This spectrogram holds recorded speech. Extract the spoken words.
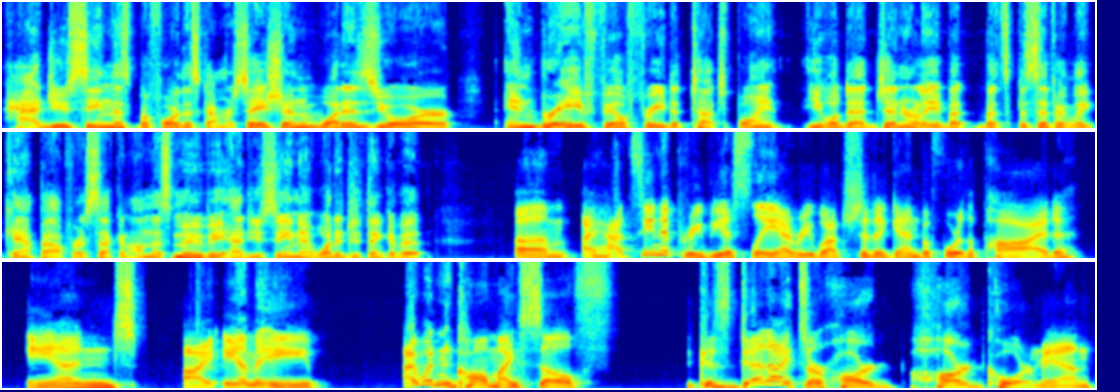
had you seen this before this conversation? What is your in brief? Feel free to touch point Evil Dead generally, but but specifically camp out for a second on this movie. Had you seen it? What did you think of it? Um, I had seen it previously. I rewatched it again before the pod, and I am a. I wouldn't call myself because Deadites are hard, hardcore, man.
